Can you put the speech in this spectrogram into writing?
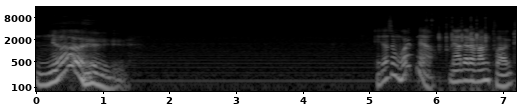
No. It doesn't work now, now that I've unplugged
